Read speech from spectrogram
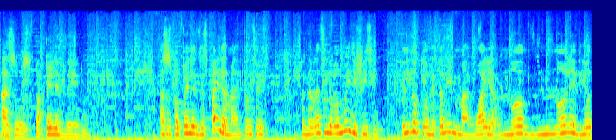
a sus papeles de, a sus papeles de Spider-Man. Entonces, pues la verdad sí lo veo muy difícil. Yo digo que aunque Tobey Maguire no, no le dio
